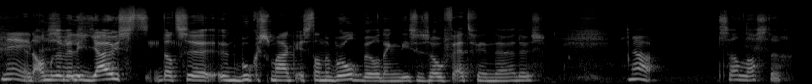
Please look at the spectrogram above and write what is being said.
Nee, en anderen willen juist dat ze een boekensmaak is dan de worldbuilding die ze zo vet vinden. Dus ja, het is wel lastig.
